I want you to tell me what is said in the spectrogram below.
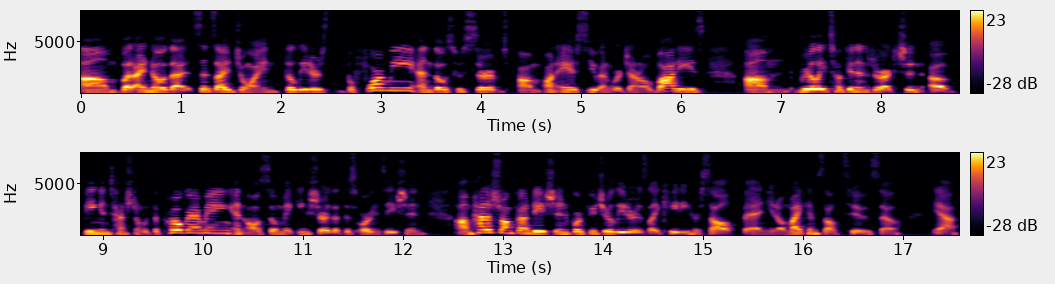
Um, but I know that since I joined, the leaders before me and those who served um, on ASU and were general bodies um, really took it in the direction of being intentional with the programming and also making sure that this organization um, had a strong foundation for future leaders like Katie herself and you know Mike himself too. So yeah,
